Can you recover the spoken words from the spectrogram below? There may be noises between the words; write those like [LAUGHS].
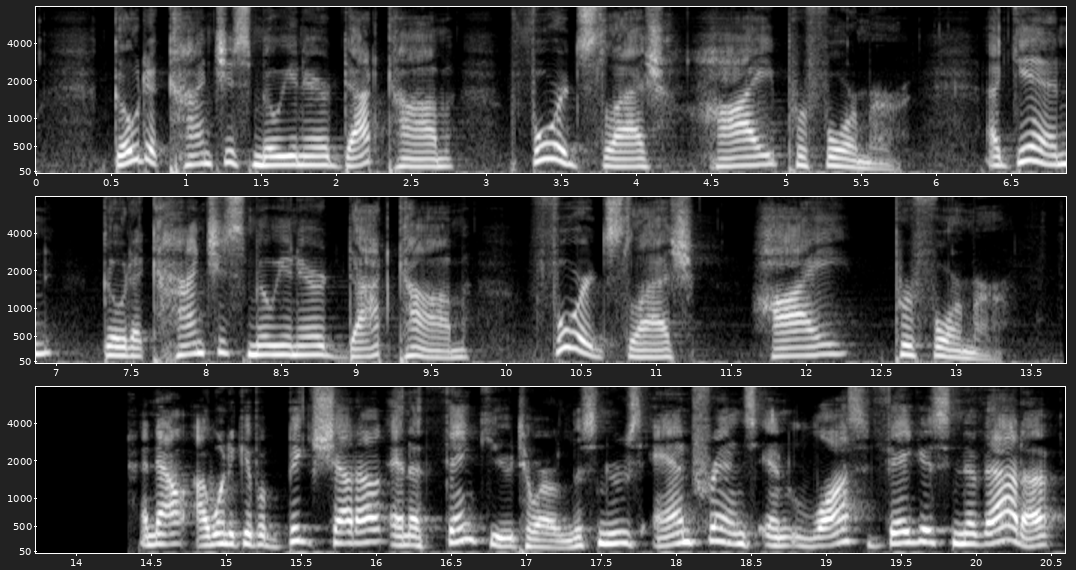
Go to consciousmillionaire.com forward slash high performer. Again, go to consciousmillionaire.com forward slash high performer. And now I want to give a big shout out and a thank you to our listeners and friends in Las Vegas, Nevada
